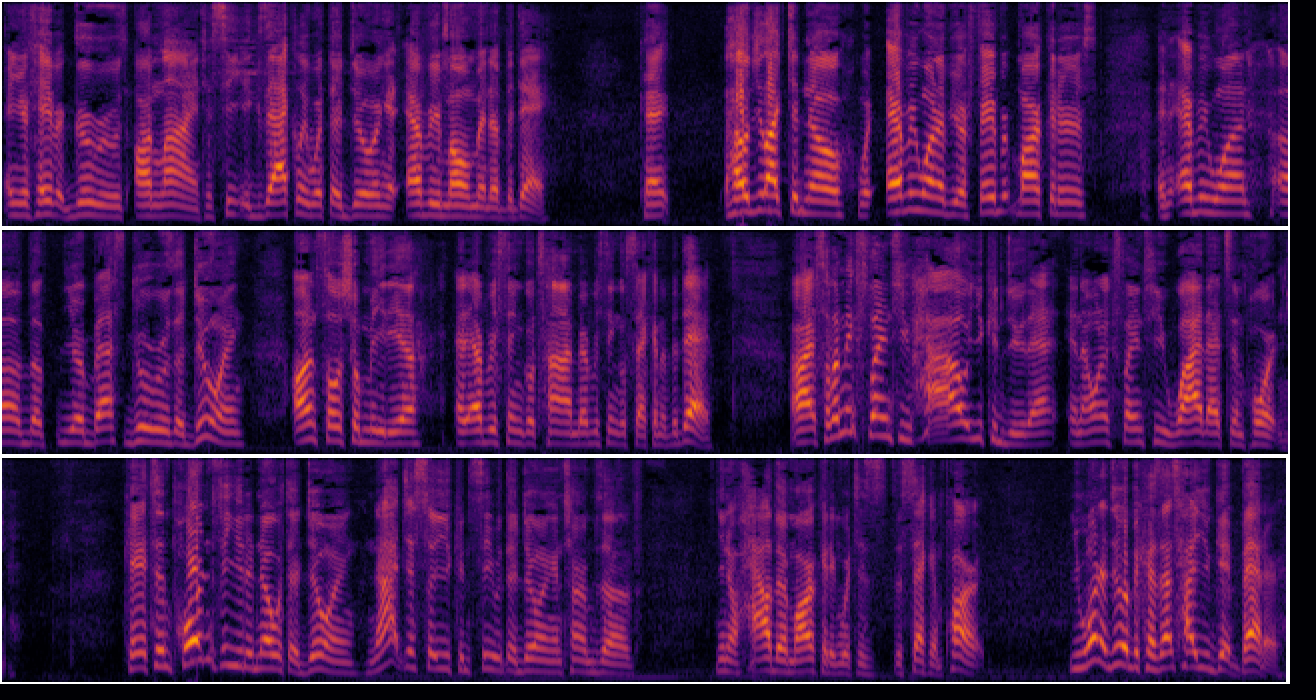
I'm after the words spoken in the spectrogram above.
and your favorite gurus online to see exactly what they're doing at every moment of the day. Okay? How would you like to know what every one of your favorite marketers and every one of the, your best gurus are doing on social media at every single time, every single second of the day? All right, so let me explain to you how you can do that, and I want to explain to you why that's important. Okay, it's important for you to know what they're doing, not just so you can see what they're doing in terms of, you know, how they're marketing, which is the second part. You want to do it because that's how you get better.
